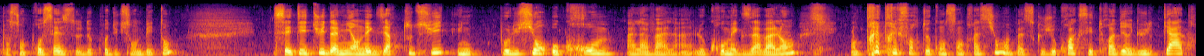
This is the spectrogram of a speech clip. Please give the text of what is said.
pour son process de production de béton. Cette étude a mis en exergue tout de suite une pollution au chrome à l'aval, hein, le chrome hexavalent, en très très forte concentration, hein, parce que je crois que c'est 3,4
